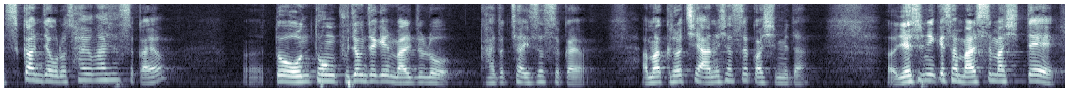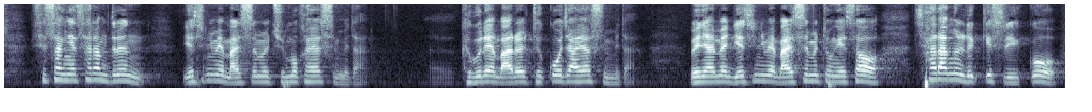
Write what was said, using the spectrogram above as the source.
습관적으로 사용하셨을까요? 어, 또 온통 부정적인 말들로 가득 차 있었을까요? 아마 그렇지 않으셨을 것입니다. 어, 예수님께서 말씀하실 때 세상의 사람들은 예수님의 말씀을 주목하였습니다. 어, 그분의 말을 듣고자 하였습니다. 왜냐하면 예수님의 말씀을 통해서 사랑을 느낄 수 있고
